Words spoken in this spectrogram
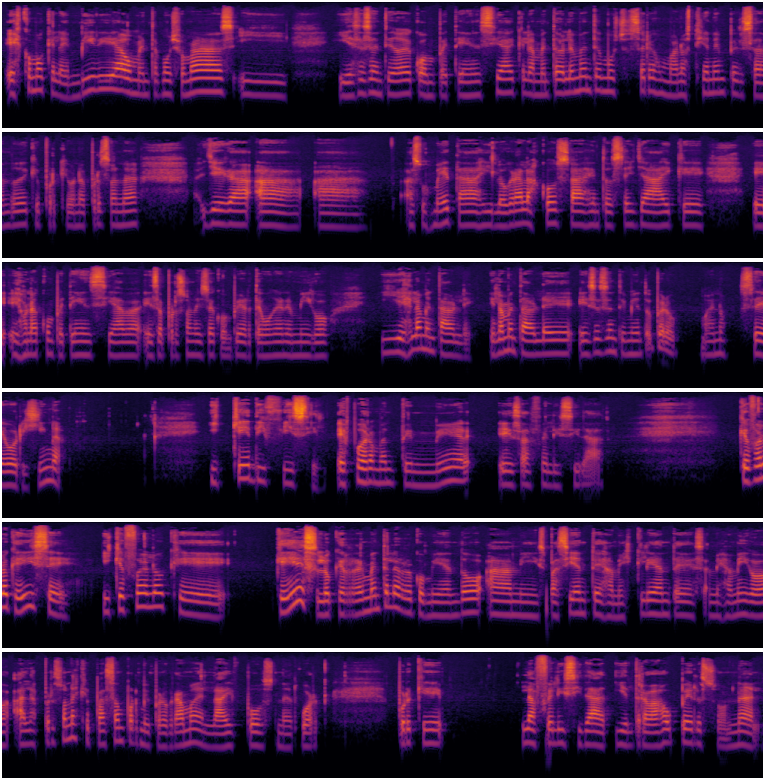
Es como que la envidia aumenta mucho más y, ese sentido de competencia que lamentablemente muchos seres humanos tienen pensando de que porque una persona llega a, a sus metas y logra las cosas, entonces ya hay que, eh, es una competencia, esa persona se convierte en un enemigo. Y es lamentable, es lamentable ese sentimiento, pero bueno, se origina. Y qué difícil es poder mantener esa felicidad. ¿Qué fue lo que hice? ¿Y qué fue lo que ¿Qué es lo que realmente le recomiendo a mis pacientes, a mis clientes, a mis amigos, a las personas que pasan por mi programa de Life Post Network? Porque la felicidad y el trabajo personal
